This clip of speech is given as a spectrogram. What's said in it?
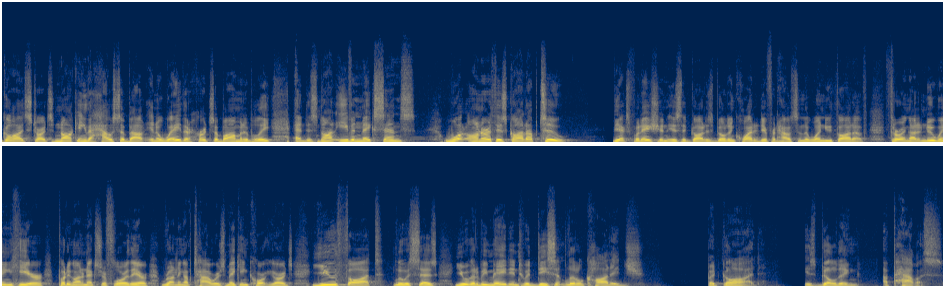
God starts knocking the house about in a way that hurts abominably and does not even make sense. What on earth is God up to? The explanation is that God is building quite a different house than the one you thought of, throwing out a new wing here, putting on an extra floor there, running up towers, making courtyards. You thought, Lewis says, you were going to be made into a decent little cottage. But God is building a palace.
